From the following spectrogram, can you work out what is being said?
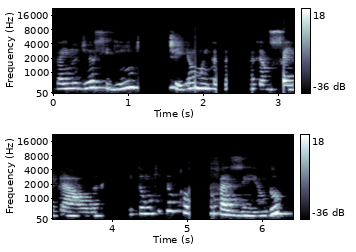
Daí no dia seguinte, eu muita atenção para a aula. Então, o que, que eu estou fazendo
